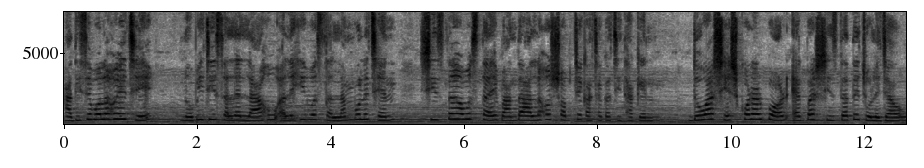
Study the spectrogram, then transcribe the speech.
হাদিসে বলা হয়েছে নবীজি সাল্লাল্লাহু আলহি ওয়াসাল্লাম বলেছেন, সিজদা অবস্থায় বান্দা আল্লাহর সবচেয়ে কাছাকাছি থাকেন। দোয়া শেষ করার পর একবার সিজদাতে চলে যাও।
